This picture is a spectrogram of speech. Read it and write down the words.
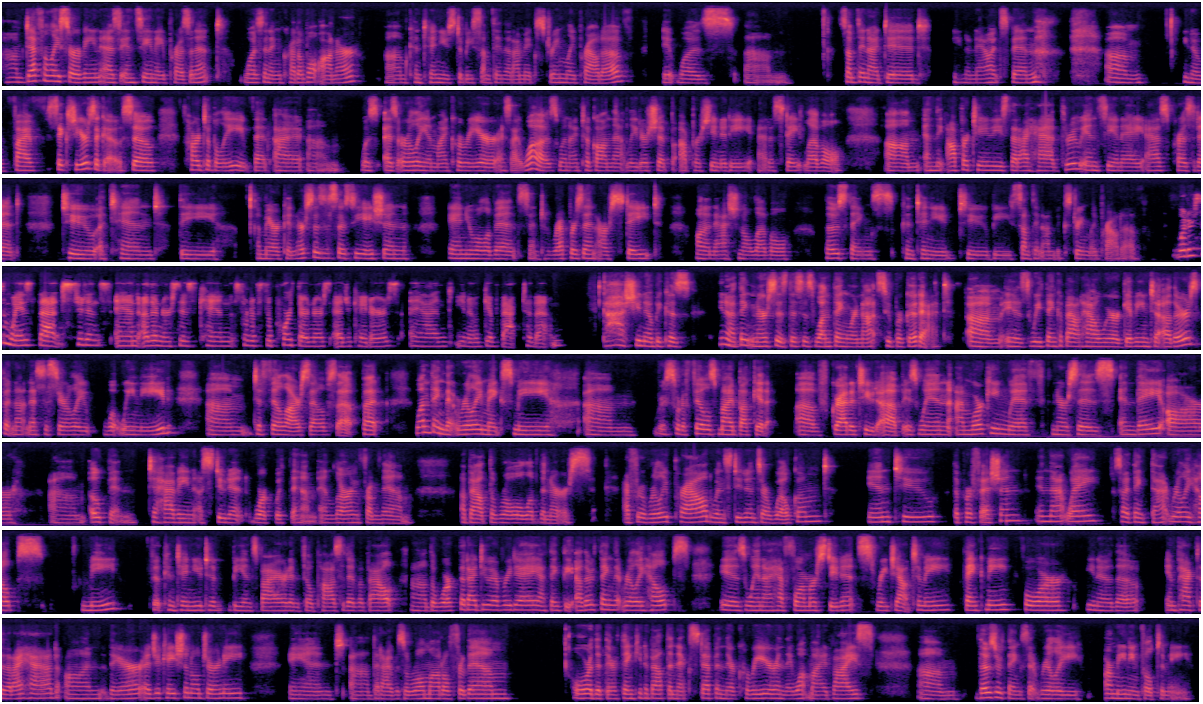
Um, definitely serving as NCNA president was an incredible honor. Um, continues to be something that I'm extremely proud of it was um, something I did, you know, now it's been, um, you know, five, six years ago. So it's hard to believe that I um, was as early in my career as I was when I took on that leadership opportunity at a state level. Um, and the opportunities that I had through NCNA as president to attend the American Nurses Association annual events and to represent our state on a national level, those things continue to be something I'm extremely proud of. What are some ways that students and other nurses can sort of support their nurse educators and, you know, give back to them? Gosh, you know, because, you know, I think nurses, this is one thing we're not super good at. Um, is we think about how we're giving to others, but not necessarily what we need um, to fill ourselves up. But one thing that really makes me um, sort of fills my bucket of gratitude up is when I'm working with nurses and they are um, open to having a student work with them and learn from them about the role of the nurse. I feel really proud when students are welcomed into the profession in that way. So I think that really helps me feel, continue to be inspired and feel positive about uh, the work that I do every day. I think the other thing that really helps is when I have former students reach out to me, thank me for, you know, the impact that I had on their educational journey and uh, that I was a role model for them or that they're thinking about the next step in their career and they want my advice. Um, those are things that really are meaningful to me.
